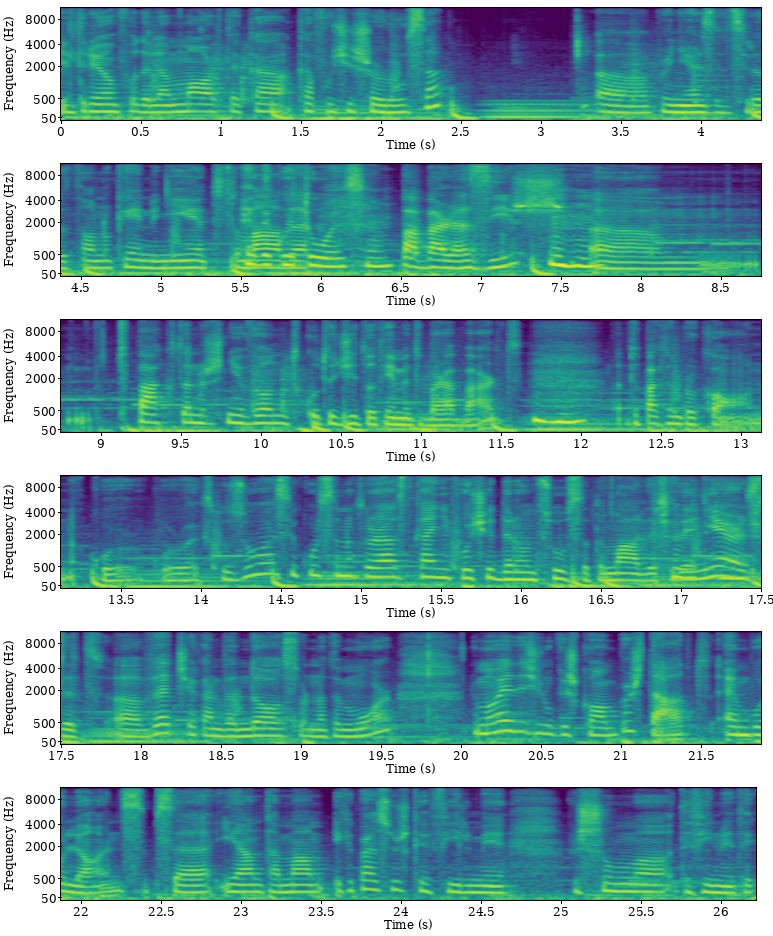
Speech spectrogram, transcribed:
Il Trionfo della Morte ka ka fuqi shëruese uh, për njerëzit që thonë ok në një jetë të madhe pabarazish mm -hmm. um, të paktën është një vend ku të gjithë do të jemi të barabartë, mm -hmm. të paktën për kohën kur kur u ekspozua, sikurse në këtë rast ka një fuqi denoncuese të madhe që dhe njerëzit uh, vetë që e kanë vendosur në atë mur, në momentin që nuk i shkon për shtat, e mbulojnë sepse janë tamam, e ke parasysh ke filmi shumë te filmi te,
